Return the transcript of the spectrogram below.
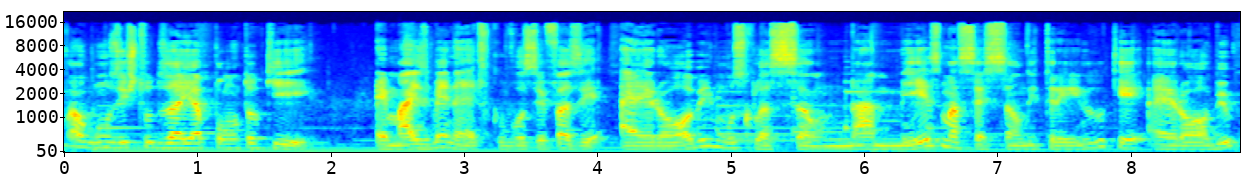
alguns estudos aí apontam que é mais benéfico você fazer aeróbio e musculação na mesma sessão de treino do que aeróbio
